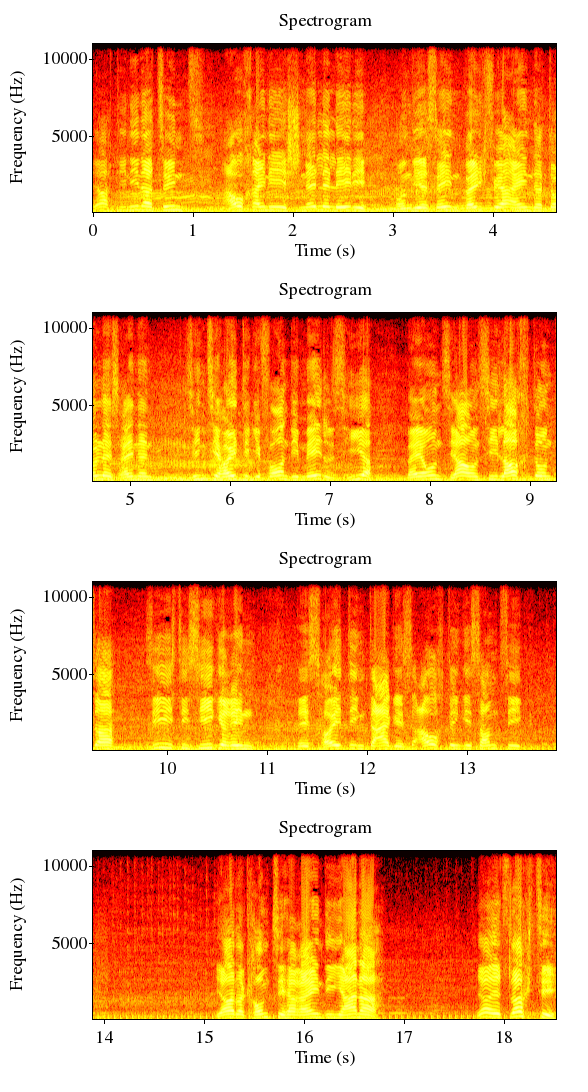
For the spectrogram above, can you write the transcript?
Ja, die Nina Zünd, auch eine schnelle Lady. Und wir sehen, welch für ein tolles Rennen sind sie heute gefahren, die Mädels hier bei uns. Ja, und sie lacht und äh, sie ist die Siegerin des heutigen Tages, auch den Gesamtsieg. Ja, da kommt sie herein, die Jana. Ja, jetzt lacht sie.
